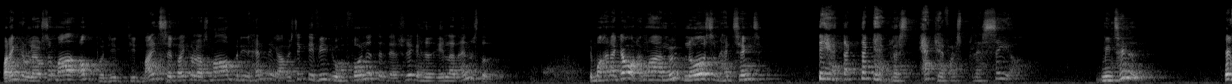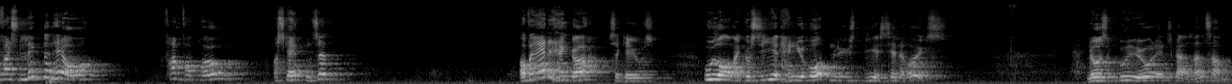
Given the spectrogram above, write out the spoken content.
Hvordan kan du lave så meget om på dit, dit mindset? Hvordan kan du lave så meget om på dine handlinger, hvis ikke det er fordi, du har fundet den der sikkerhed et eller andet sted? Det må han have gjort. Han må have mødt noget, som han tænkte, det her, der, der kan jeg, placere, her kan jeg faktisk placere min tillid. Jeg kan faktisk lægge den her over, frem for at prøve at skabe den selv. Og hvad er det, han gør, Zacchaeus? Udover at man kan sige, at han jo åbenlyst bliver generøs. Noget, som Gud i øvrigt ønsker os alle sammen.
